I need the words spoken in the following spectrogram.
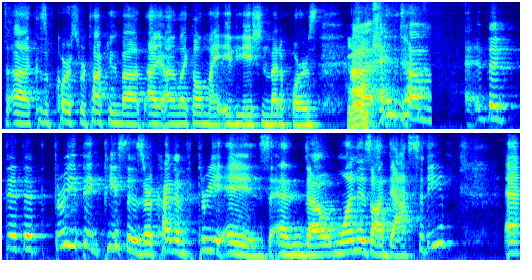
Because uh, of course we're talking about. I, I, like all my aviation metaphors. Uh, and um, the, the, the three big pieces are kind of three A's, and uh, one is audacity. And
